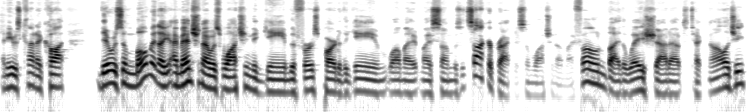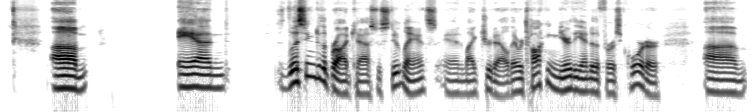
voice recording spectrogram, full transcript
and he was kind of caught. There was a moment I, I, mentioned I was watching the game, the first part of the game, while my my son was at soccer practice. I'm watching on my phone. By the way, shout out to technology. Um, and listening to the broadcast with Stu Lantz and Mike Trudell, they were talking near the end of the first quarter. Um,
